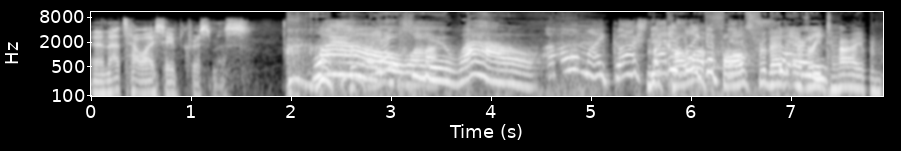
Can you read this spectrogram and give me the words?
And that's how I saved Christmas. Wow! Thank you. Wow. Oh my gosh, that is McCullough like the falls best for that every time.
